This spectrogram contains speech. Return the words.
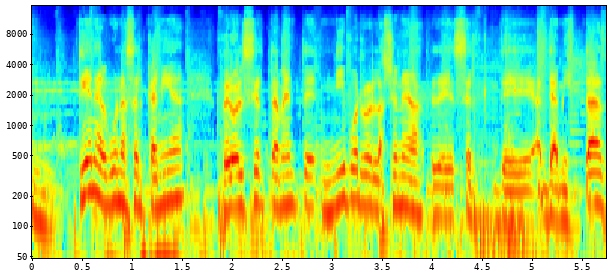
Mm. Tiene alguna cercanía, pero él ciertamente ni por relaciones de, de, amistad,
